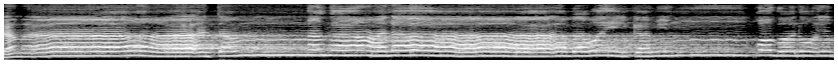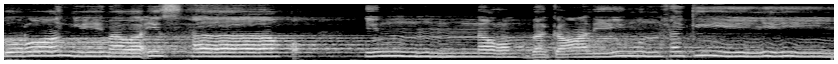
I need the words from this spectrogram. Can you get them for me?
كما أتمها على أبويك من قبل إبراهيم وإسحاق. إن ربك عليم حكيم.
